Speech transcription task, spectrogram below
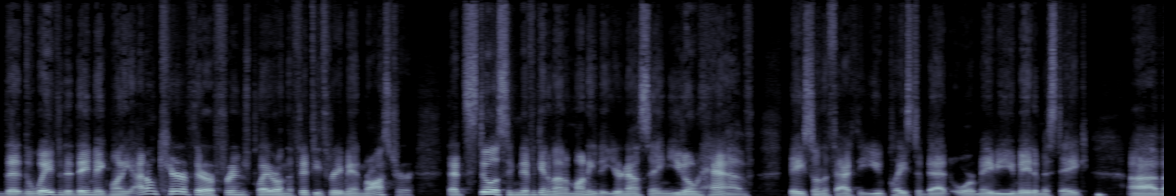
the the way that they make money, I don't care if they're a fringe player on the 53 man roster. That's still a significant amount of money that you're now saying you don't have based on the fact that you placed a bet or maybe you made a mistake, uh,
